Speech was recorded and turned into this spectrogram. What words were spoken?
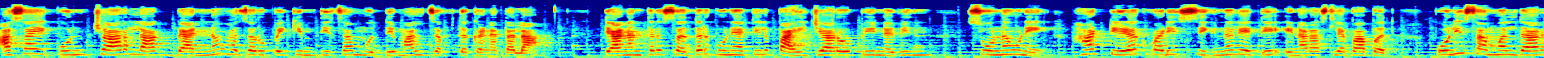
असा एकूण चार लाख ब्याण्णव हजार रुपये किमतीचा मुद्देमाल जप्त करण्यात आला. त्यानंतर सदर गुन्ह्यातील पाहिजे आरोपी नवीन सोनवणे हा टिळकवाडी सिग्नल येथे येणार असल्याबाबत पोलीस अंमलदार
